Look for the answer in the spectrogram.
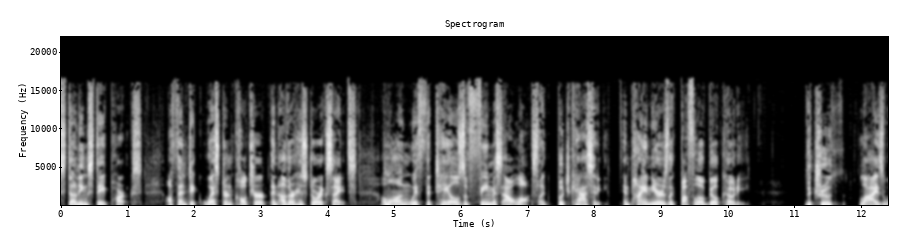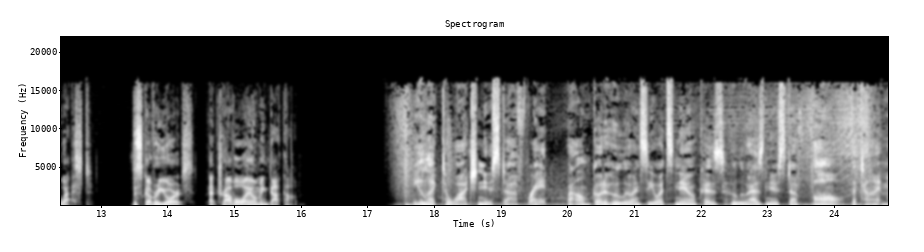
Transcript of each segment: stunning state parks, authentic Western culture, and other historic sites, along with the tales of famous outlaws like Butch Cassidy and pioneers like Buffalo Bill Cody. The truth lies west. Discover yours at travelwyoming.com. You like to watch new stuff, right? Well, go to Hulu and see what's new, because Hulu has new stuff all the time.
